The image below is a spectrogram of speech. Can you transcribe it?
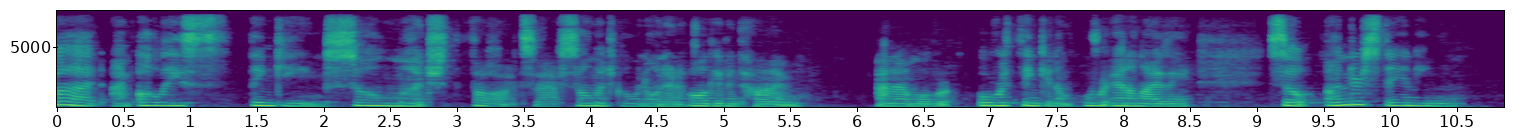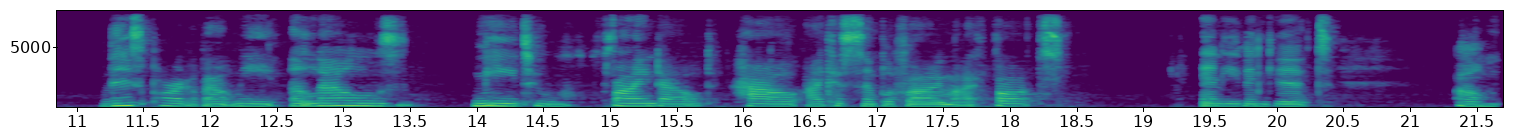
But I'm always thinking so much thoughts. I have so much going on at all given time. And I'm over overthinking, I'm overanalyzing. So understanding this part about me allows me to find out how I could simplify my thoughts and even get um,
